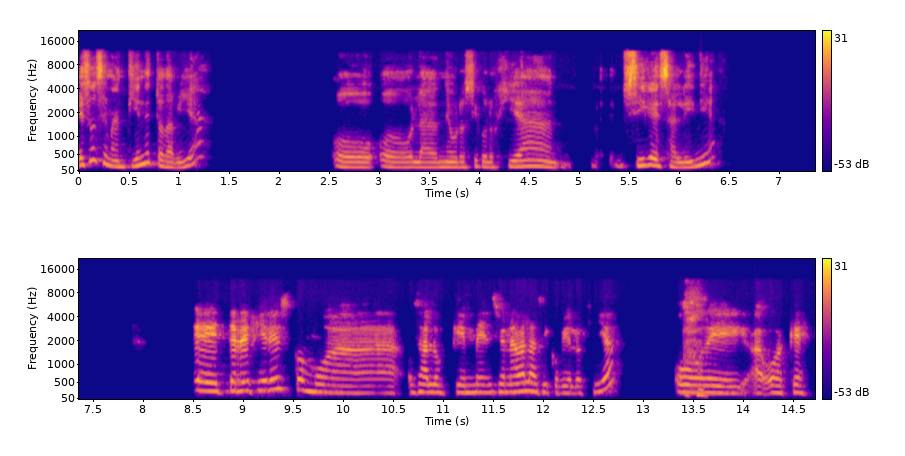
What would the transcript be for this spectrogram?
¿Eso se mantiene todavía? ¿O, o la neuropsicología sigue esa línea? Eh, ¿Te refieres como a, o sea, lo que mencionaba la psicobiología? O, de, a, o a qué.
